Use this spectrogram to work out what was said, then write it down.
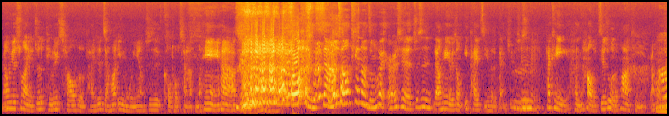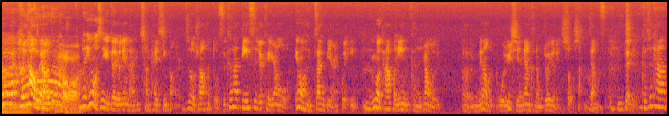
然后约出来也就是频率超合拍，就是讲话一模一样，就是口头禅啊，什么嘿哈，什么都很像。我 就想到天哪，怎么会？而且就是聊天有一种一拍即合的感觉，就是他可以很好的接住我的话题，然后啊，很好聊的，很好啊。对，因为我是一个有点难敞开心房的人，就是我需要很多次，可是他第一次就可以让我，因为我很在乎别人回应，如果他回应可能让我呃没有我预期的那样，可能我就会有点受伤这样子。对，可是他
